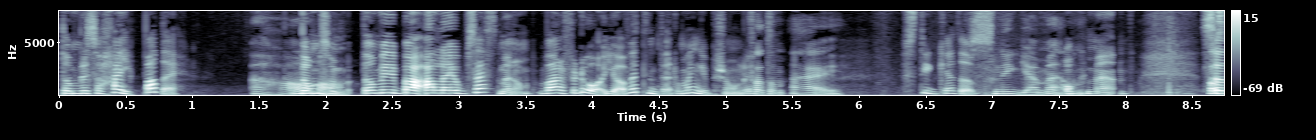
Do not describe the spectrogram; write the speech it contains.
De blir så hypade. Aha, De, som, de är bara, alla är obsessed med dem. Varför då? Jag vet inte. De har ingen personlighet. för att de är Stygga typ. snygga män. Och män. Så Fast,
